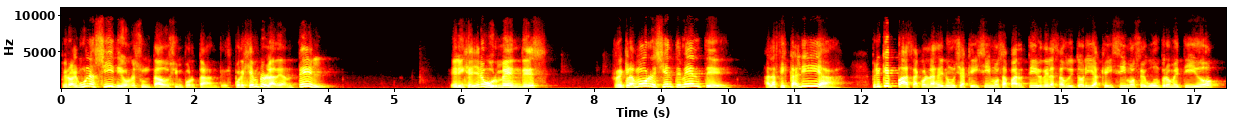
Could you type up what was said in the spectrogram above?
Pero algunas sí dio resultados importantes. Por ejemplo, la de Antel. El ingeniero Gurméndez reclamó recientemente a la Fiscalía. Pero qué pasa con las denuncias que hicimos a partir de las auditorías que hicimos según prometido?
